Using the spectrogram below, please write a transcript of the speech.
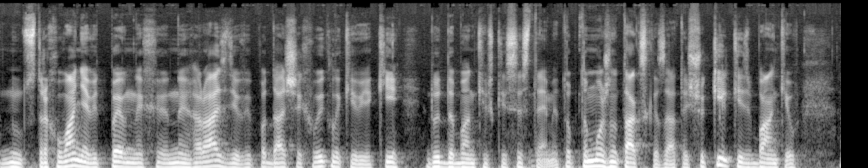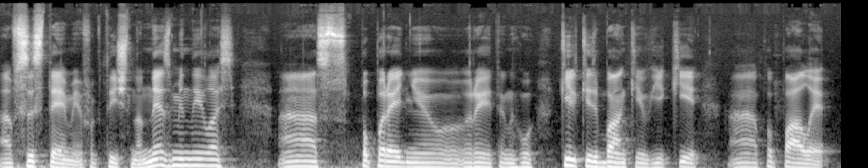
ну, страхування від певних негараздів і подальших викликів, які йдуть до банківської системи. Тобто можна так сказати, що кількість банків е, в системі фактично не змінилась е, з попереднього рейтингу. Кількість банків, які е, попали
